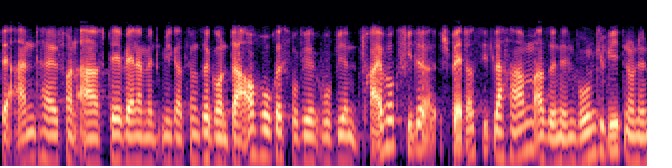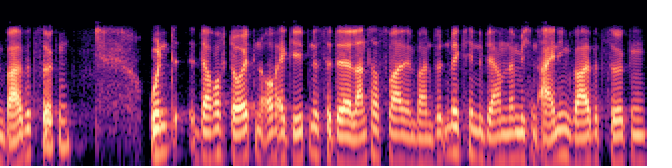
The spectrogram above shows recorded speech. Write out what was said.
der Anteil von AfD-Wählern mit Migrationshintergrund da auch hoch ist, wo wir, wo wir in Freiburg viele Spätaussiedler haben, also in den Wohngebieten und in Wahlbezirken. Und darauf deuten auch Ergebnisse der Landtagswahl in Baden-Württemberg hin. Wir haben nämlich in einigen Wahlbezirken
